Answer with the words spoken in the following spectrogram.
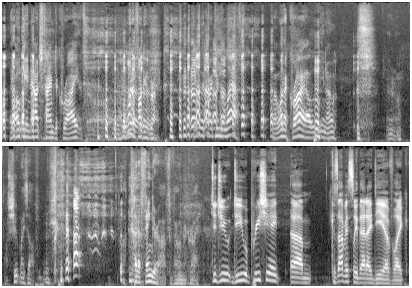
Like, okay, now it's time to cry. It's, oh, I want to fucking cry. Get into the cartoon to laugh. If I want to cry, I'll you know, I don't know, I'll shoot myself. I'll cut a finger off if I want to cry. Did you do you appreciate? Um, because obviously that idea of like,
